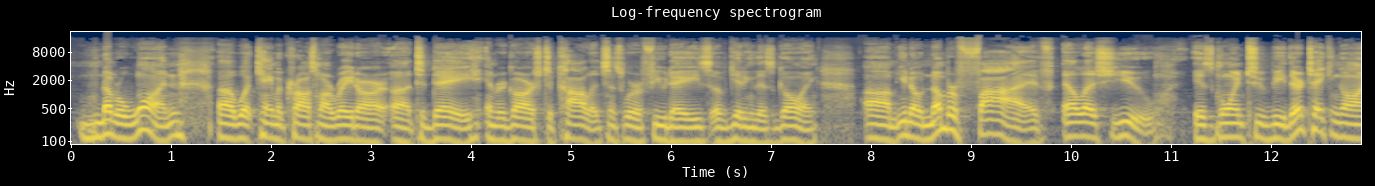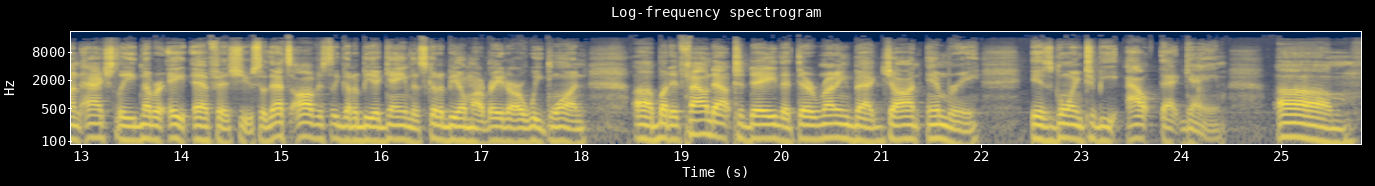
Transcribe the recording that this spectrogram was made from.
number one, uh, what came across my radar uh, today in regards to college, since we're a few days of getting this going. Um, you know, number five, LSU is going to be, they're taking on actually number eight, FSU. So that's obviously going to be a game that's going to be on my radar week one. Uh, but it found out today that their running back, John Emery, is going to be out that game. Um,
